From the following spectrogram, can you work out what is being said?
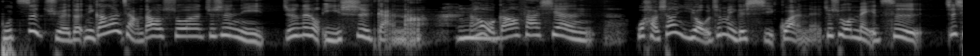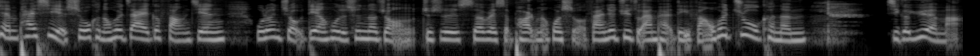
不自觉的，你刚刚讲到说，就是你就是那种仪式感呐，嗯，然后我刚刚发现。我好像有这么一个习惯呢，就是我每一次之前拍戏也是，我可能会在一个房间，无论酒店或者是那种就是 service apartment 或什么，反正就剧组安排的地方，我会住可能几个月嘛。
